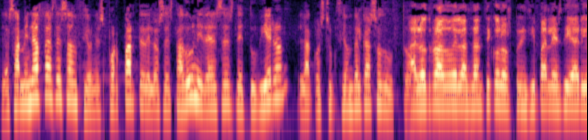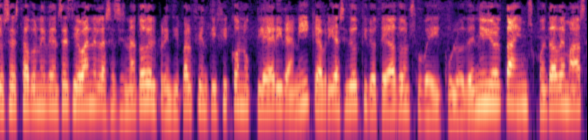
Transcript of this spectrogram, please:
las amenazas de sanciones por parte de los estadounidenses detuvieron la construcción del gasoducto. Al otro lado del Atlántico, los principales diarios estadounidenses llevan el asesinato del principal científico nuclear iraní que habría sido tiroteado en su vehículo. The New York Times cuenta además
